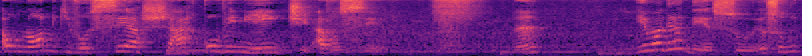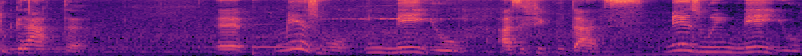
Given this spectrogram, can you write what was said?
ao nome que você achar conveniente a você. Né? E eu agradeço, eu sou muito grata, é, mesmo em meio às dificuldades, mesmo em meio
